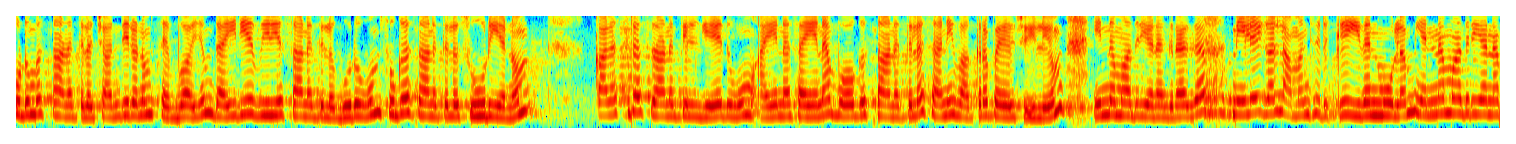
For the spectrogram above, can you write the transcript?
குடும்பஸ்தானத்தில் சந்திரனும் செவ்வாயும் தைரிய வீரியஸ்தானத்தில் குருவும் சுகஸ்தானத்தில் சூரியனும் கலஸ்ரஸ்தானத்தில் கேதுவும் அயன சயன போகஸ்தானத்தில் சனி வக்ர பயிற்சியிலையும் இந்த மாதிரியான கிரக நிலைகள் அமைஞ்சிருக்கு. இதன் மூலம் என்ன மாதிரியான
